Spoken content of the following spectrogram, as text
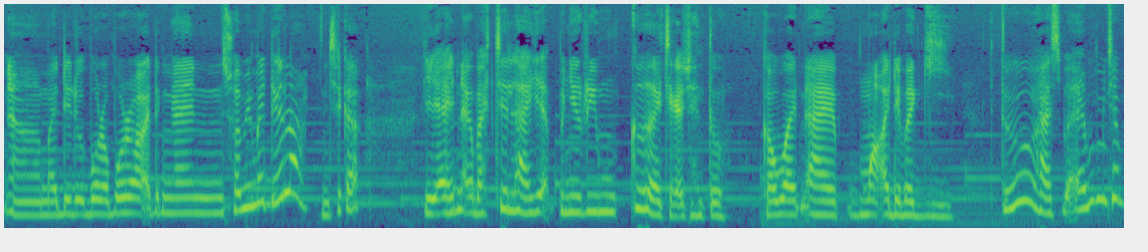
uh, Mada duduk borak-borak dengan Suami Mada lah. Dia cakap Ya I nak baca lah ayat penyeri muka I cakap macam tu. Kawan I Mak ada bagi. Tu husband I pun macam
